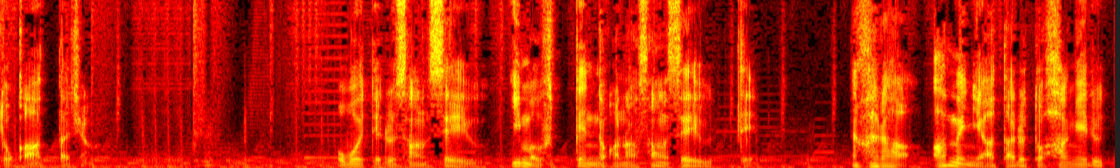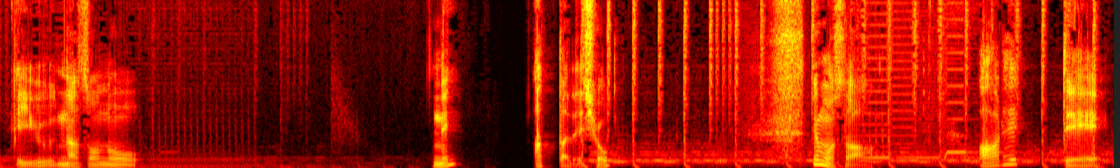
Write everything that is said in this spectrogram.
とかあったじゃん。覚えてる？三星雨。今降ってんのかな？三星雨って。だから、雨に当たると剥げるっていう謎の、ね？あったでしょ？でもさ、あれって、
